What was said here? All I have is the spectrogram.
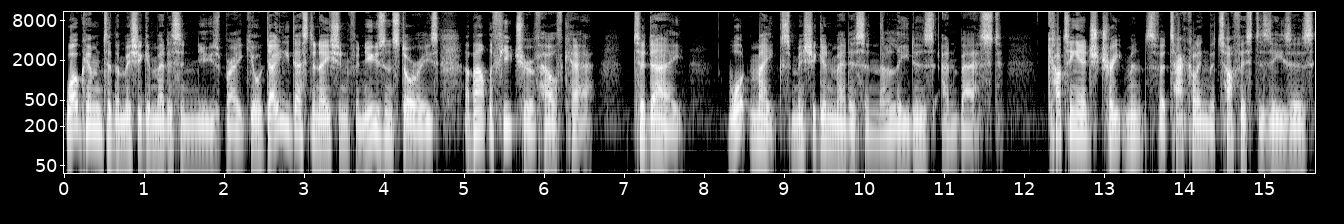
Welcome to the Michigan Medicine News Break, your daily destination for news and stories about the future of healthcare. Today, what makes Michigan medicine the leaders and best? Cutting edge treatments for tackling the toughest diseases,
